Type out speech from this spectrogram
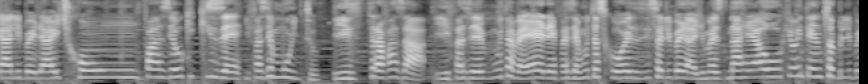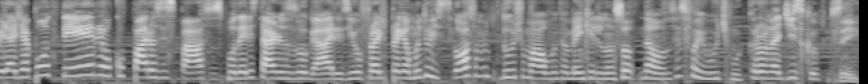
a liberdade com fazer o que quiser. E fazer muito. E extravasar. E fazer muita merda, e fazer muitas coisas. Isso é liberdade. Mas, na real, o que eu entendo sobre liberdade é poder ocupar os espaços, poder estar nos lugares. E o Freud prega muito isso. Gosto muito do último álbum também que ele lançou. Não, não sei se foi o último. Corona Disco. Sim.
